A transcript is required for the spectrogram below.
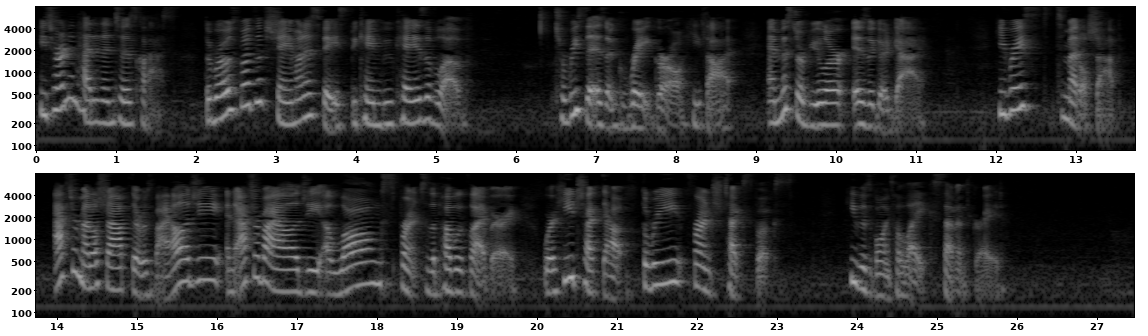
He turned and headed into his class. The rosebuds of shame on his face became bouquets of love. Teresa is a great girl, he thought, and Mr. Bueller is a good guy. He raced to Metal Shop. After Metal Shop, there was biology, and after biology, a long sprint to the public library, where he checked out three French textbooks. He was going to like seventh grade.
